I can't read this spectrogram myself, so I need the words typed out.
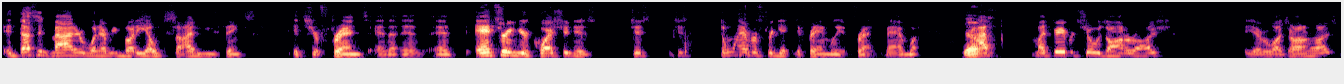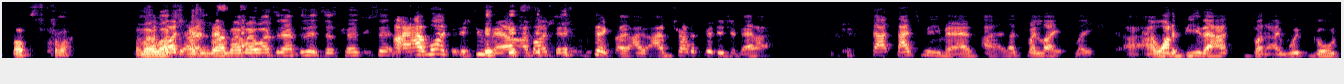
It doesn't matter what everybody outside of you thinks. It's your friends, and and, and answering your question is just just don't ever forget your family and friends, man. Yeah. My favorite show is Entourage. You ever watch Entourage? Oh, come on. I might I watch. watched- it. I, just, I- I, might watch it after this, just because you said. I, I watched it too, man. I watched season six. I, I, I'm trying to finish it, man. I, that that's me, man. That's my life. Like I, I want to be that, but I wouldn't go. To,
